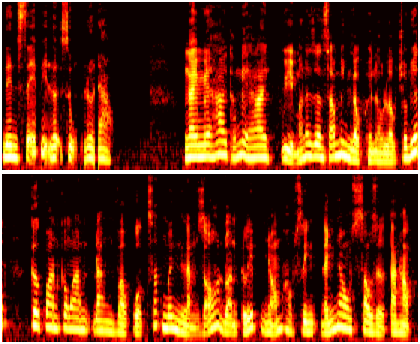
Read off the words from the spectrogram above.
nên dễ bị lợi dụng lừa đảo. Ngày 12 tháng 12, Ủy ban nhân dân xã Minh Lộc, huyện Hậu Lộc cho biết, cơ quan công an đang vào cuộc xác minh làm rõ đoạn clip nhóm học sinh đánh nhau sau giờ tan học.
